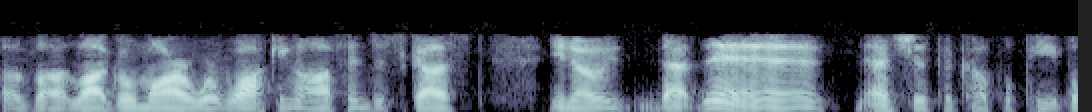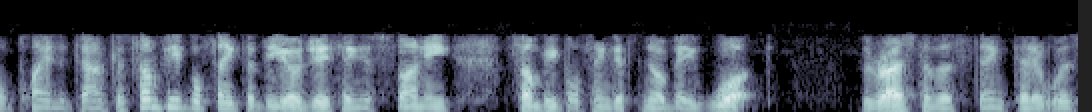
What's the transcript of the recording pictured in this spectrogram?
of uh, Lago Mar were walking off in disgust. You know that eh, that's just a couple people playing it down. Because some people think that the OJ thing is funny. Some people think it's no big whoop. The rest of us think that it was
